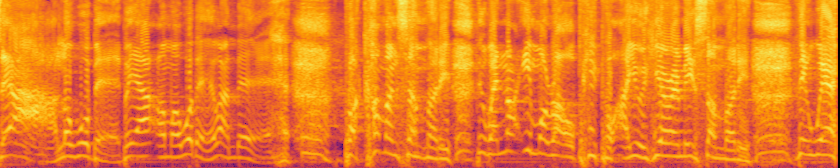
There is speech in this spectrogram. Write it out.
Say, ah, low babe, yeah, I'm a babe, But come on, somebody. They were not immoral people. Are you hearing me, somebody? They were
